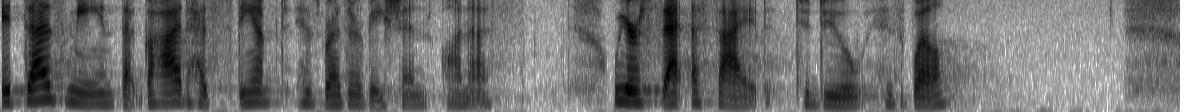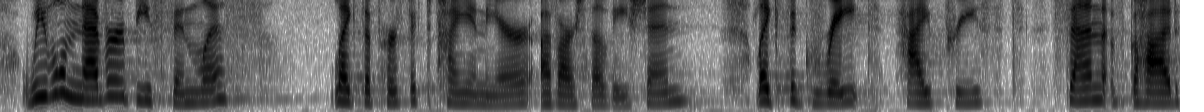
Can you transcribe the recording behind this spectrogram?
It does mean that God has stamped his reservation on us. We are set aside to do his will. We will never be sinless like the perfect pioneer of our salvation, like the great high priest, Son of God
